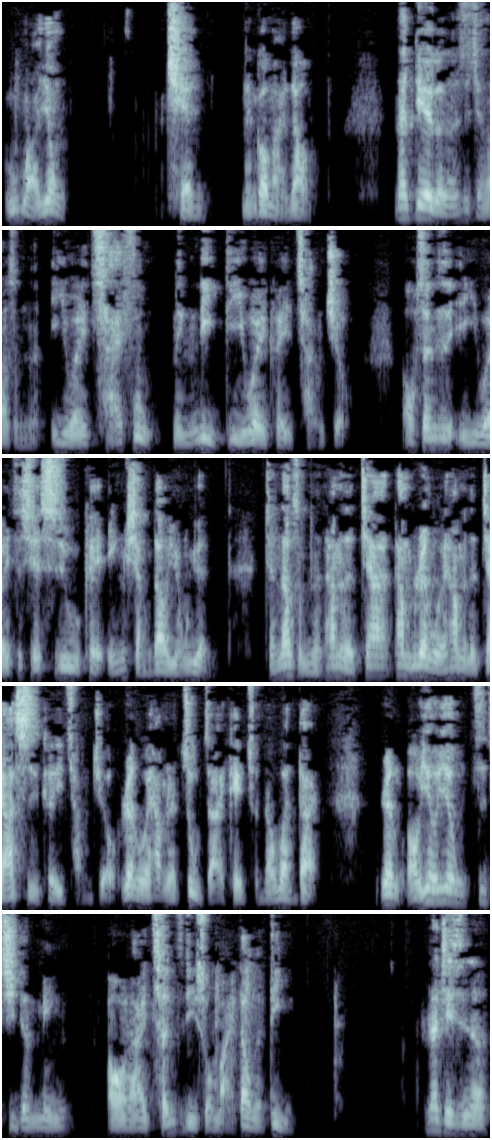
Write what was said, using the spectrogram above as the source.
无法用钱能够买到。那第二个呢，是讲到什么呢？以为财富、名利、地位可以长久哦，甚至以为这些事物可以影响到永远。讲到什么呢？他们的家，他们认为他们的家世可以长久，认为他们的住宅可以存到万代，认哦又用自己的名哦来称自己所买到的地。那其实呢，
